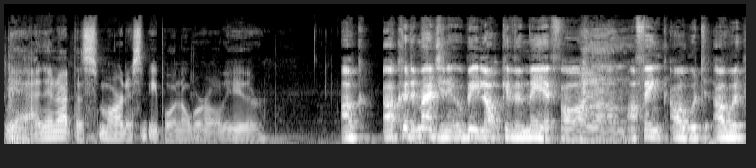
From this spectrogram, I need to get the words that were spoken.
yeah, and they're not the smartest people in the world either. I, I could imagine it would be like giving me a firearm. I think I would I would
